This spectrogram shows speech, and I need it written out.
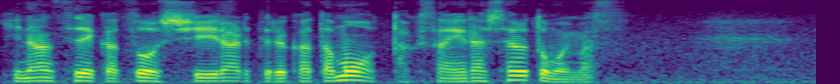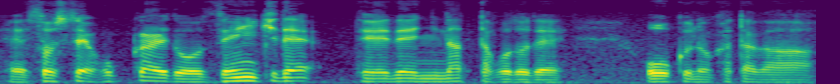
避難生活を強いられている方もたくさんいらっしゃると思います。えそして北海道全域で停電になったことで多くの方が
